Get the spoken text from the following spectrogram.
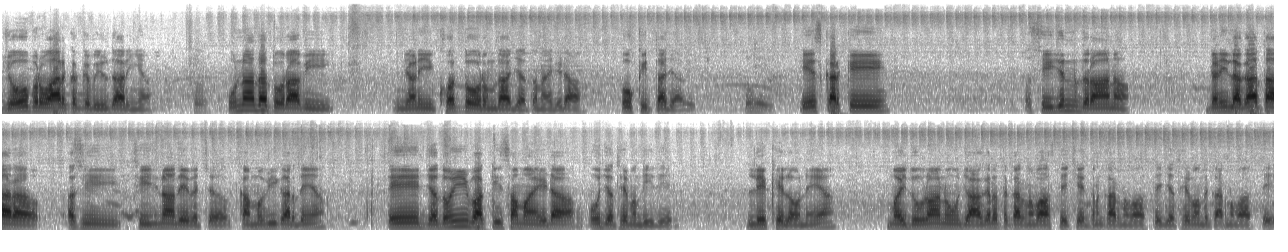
ਜੋ ਪਰਿਵਾਰਕ ਕਬੀਲਦਾਰੀਆਂ ਉਹਨਾਂ ਦਾ ਤੋਰਾ ਵੀ ਜਾਣੀ ਖੁਦ ਤੋਰਨ ਦਾ ਯਤਨ ਹੈ ਜਿਹੜਾ ਉਹ ਕੀਤਾ ਜਾਵੇ। ਜੀ। ਇਸ ਕਰਕੇ ਸੀਜ਼ਨ ਦੌਰਾਨ ਜਾਣੀ ਲਗਾਤਾਰ ਅਸੀਂ ਸੀਜ਼ਨਾਂ ਦੇ ਵਿੱਚ ਕੰਮ ਵੀ ਕਰਦੇ ਆ ਤੇ ਜਦੋਂ ਹੀ ਬਾਕੀ ਸਮਾਂ ਜਿਹੜਾ ਉਹ ਜਥੇਬੰਦੀ ਦੇ ਲੇਖੇ ਲਾਉਨੇ ਆ ਮਜ਼ਦੂਰਾਂ ਨੂੰ ਜਾਗਰਤ ਕਰਨ ਵਾਸਤੇ, ਚੇਤਨ ਕਰਨ ਵਾਸਤੇ, ਜਥੇਬੰਦ ਕਰਨ ਵਾਸਤੇ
